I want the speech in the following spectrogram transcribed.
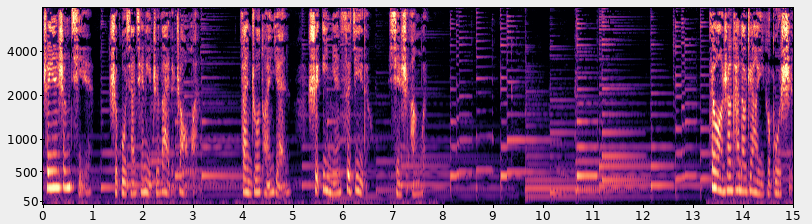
炊烟升起，是故乡千里之外的召唤；饭桌团圆，是一年四季的现实安稳。在网上看到这样一个故事：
